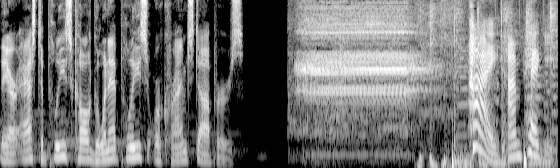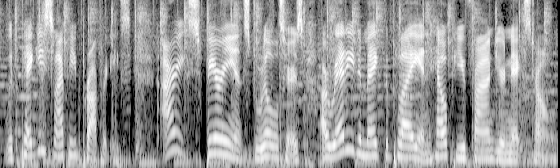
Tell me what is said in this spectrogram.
they are asked to please call Gwinnett Police or Crime Stoppers. Hi, I'm Peggy with Peggy Slappy Properties. Our experienced realtors are ready to make the play and help you find your next home.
